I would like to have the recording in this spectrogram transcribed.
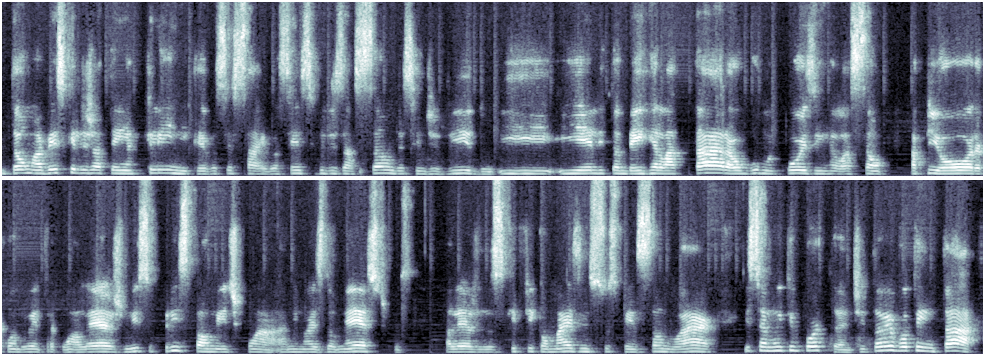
então, uma vez que ele já tem a clínica e você saiba a sensibilização desse indivíduo e, e ele também relatar alguma coisa em relação à piora quando entra com alérgeno, isso principalmente com a, animais domésticos, alérgenos que ficam mais em suspensão no ar, isso é muito importante. Então, eu vou tentar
